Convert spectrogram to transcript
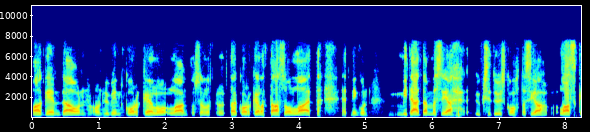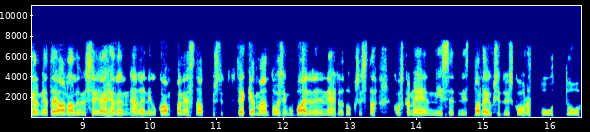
agenda on, on hyvin korkealla, tai korkealla tasolla, että, että niin kuin mitään tämmöisiä yksityiskohtaisia laskelmia tai analyysejä ei hänen, hänen niin kuin kampanjasta ole pystytty tekemään toisin kuin Bidenin ehdotuksista, koska ne, niistä, niistä vaan ne yksityiskohdat puuttuu.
